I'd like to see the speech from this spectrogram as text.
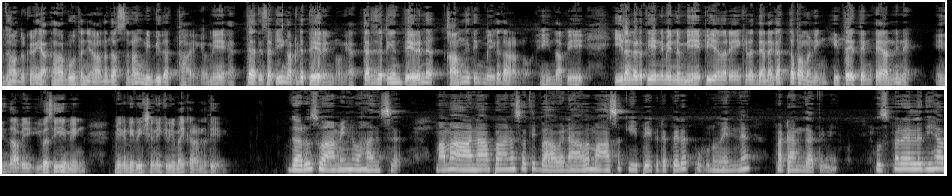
බුදුහාමුදුර කියන යථාභූත ඥාන දස්සනං නිබ්බිදත්තාය කියලා. මේ ඇත්ත ඇති සැටියෙන් අපිට තේරෙන්න ඕනේ. ඇත්ත ඇති සැටියෙන් තේරෙන කන් ඉතින් මේක කරන්න ඕනේ. එහෙනම් අපි ඊළඟට තියෙන්නේ මෙන්න මේ පියවරේ කියලා දැනගත්ත පමණින් හිත එතෙන්ට යන්නේ නැහැ. ඒ නිසා අපි ඉවසීමෙන් මේක නිරීක්ෂණය කිරීමයි කරන්න තියෙන්නේ. ගරු ස්වාමින් වහන්සේ මම ආනාපාන සති භාවනාව මාස කිහිපයකට පෙර පුහුණු වෙන්න පටන් ගතිමි. හුස්ම රැල්ල දිහා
